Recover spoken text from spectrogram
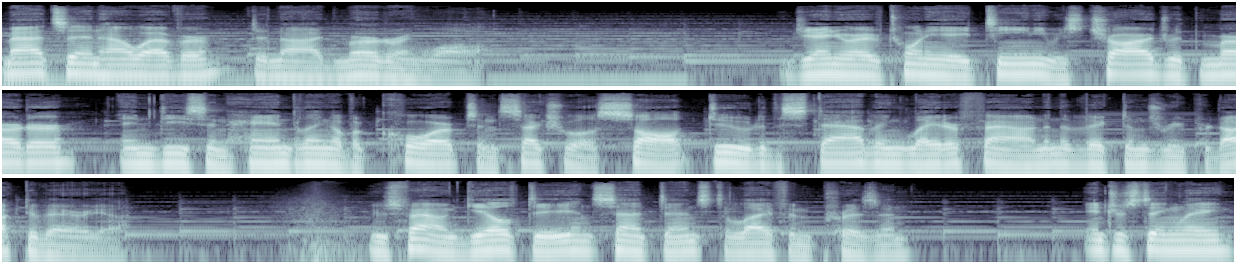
Madsen, however, denied murdering Wall. In January of 2018, he was charged with murder, indecent handling of a corpse, and sexual assault due to the stabbing later found in the victim's reproductive area. He was found guilty and sentenced to life in prison. Interestingly,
